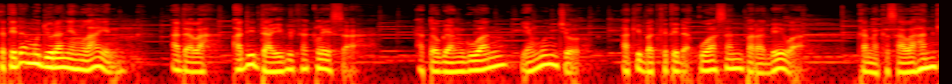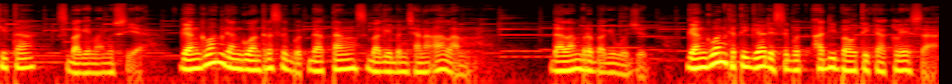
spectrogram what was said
Ketidakmujuran yang lain adalah adidaiwika klesa atau gangguan yang muncul akibat ketidakpuasan para dewa karena kesalahan kita sebagai manusia. Gangguan-gangguan tersebut datang sebagai bencana alam dalam berbagai wujud. Gangguan ketiga disebut adibautika klesa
